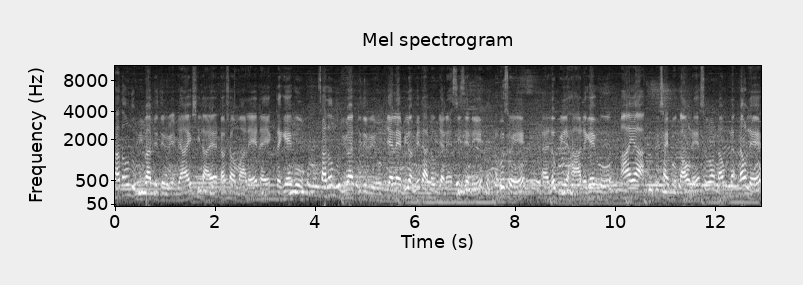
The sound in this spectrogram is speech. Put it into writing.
စားသုံးသူမိဘပြည်သူတွေအများကြီးရှိလာတဲ့တောက်လျှောက်မှာလည်းတကယ်ကိုစားသုံးသူမိဘပြည်သူတွေကိုပြန်လည်ပြီးတော့မေတ္တာတုံ့ပြန်တဲ့အစီအစဉ်တွေအခုဆိုရင်အဲလုပ်ပြီးတဲ့ဟာတကယ်ကိုအားရသိဆိုင်ဖို့ကောင်းတယ်ဆိုတော့နောက်နောက်လည်း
